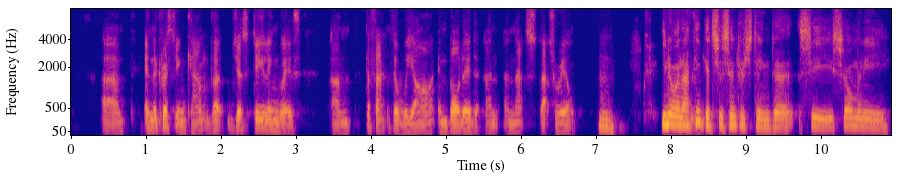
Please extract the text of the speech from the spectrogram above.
um, in the Christian camp, but just dealing with um, the fact that we are embodied and, and that's that's real. Hmm. You know, and I think it's just interesting to see so many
